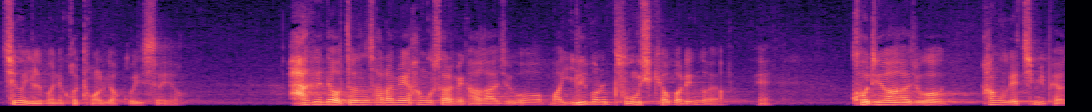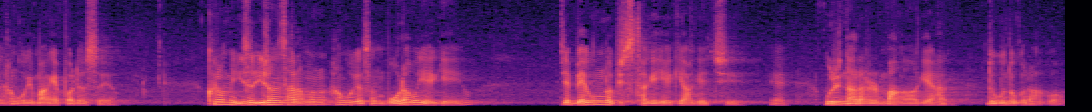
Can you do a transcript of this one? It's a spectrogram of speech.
지금 일본이 고통을 겪고 있어요. 아, 근데 어떤 사람이, 한국 사람이 가가지고 막 일본을 부흥시켜 버린 거예요. 예. 곧이 와가지고 한국에 침입해서 한국이 망해 버렸어요. 그러면 이런 사람은 한국에서는 뭐라고 얘기해요? 이제 매국노 비슷하게 얘기하겠지. 예. 우리나라를 망하게 한 누구누구라고.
